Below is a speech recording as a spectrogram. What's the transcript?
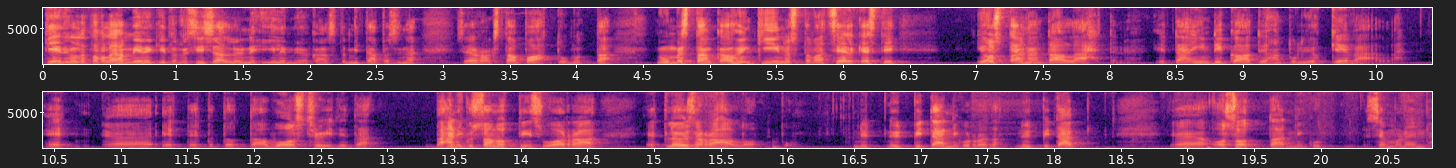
tietyllä tavalla ihan mielenkiintoinen sisällöllinen ilmiö kanssa, että mitäpä siinä seuraavaksi tapahtuu. Mutta mun mielestä on kauhean kiinnostavaa, että selkeästi jostainhan tämä on lähtenyt. Ja tämä indikaatiohan tuli jo keväällä, että et, et, tota Wall Streetiltä, vähän niin kuin sanottiin suoraan, että löysä rahan loppu. Nyt, nyt pitää, niin kuin ruveta, nyt pitää osoittaa niin kuin semmoinen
